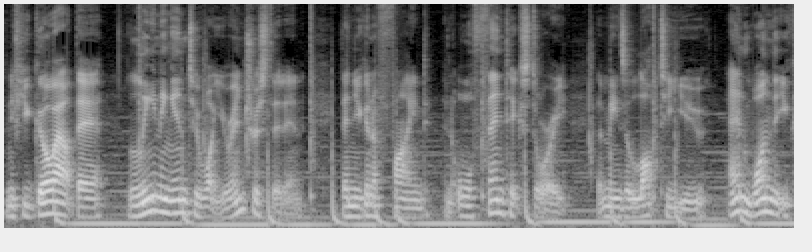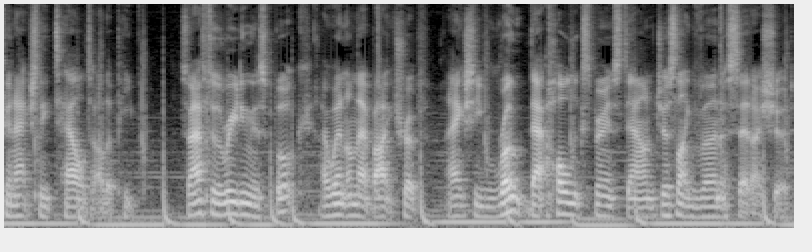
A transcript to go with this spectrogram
And if you go out there leaning into what you're interested in, then you're going to find an authentic story that means a lot to you and one that you can actually tell to other people. So after reading this book, I went on that bike trip. I actually wrote that whole experience down just like Werner said I should.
